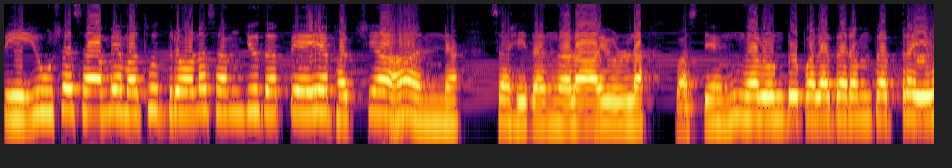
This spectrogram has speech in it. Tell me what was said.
പീയൂഷ സാമ്യ മധുദ്രോണ സംയുത പേയ ഭക്ഷ്യാന്ന സഹിതങ്ങളായുള്ള വസ്ത്യങ്ങളുണ്ടു പലതരം തത്രൈവ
